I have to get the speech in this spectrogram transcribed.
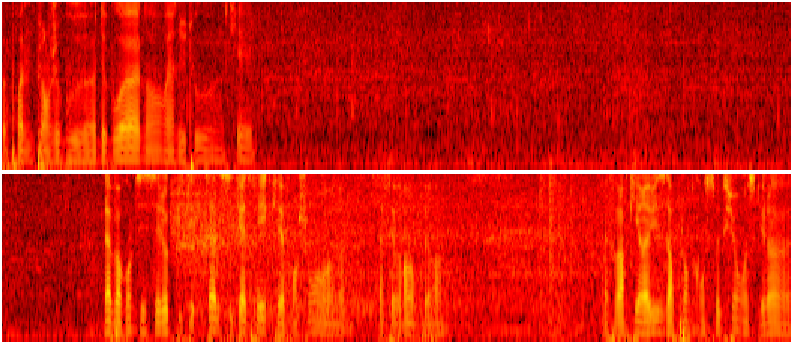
On va prendre une planche de bois, non rien du tout, ok. Là par contre si c'est l'hôpital psychiatrique, euh, franchement euh, ça fait vraiment peur. hein. Il va falloir qu'ils révisent leur plan de construction parce que là... euh,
